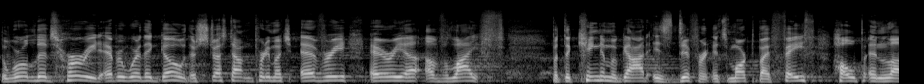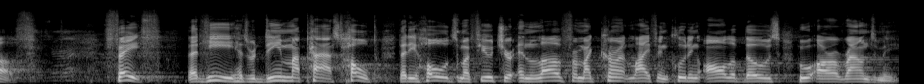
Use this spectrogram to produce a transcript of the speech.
The world lives hurried everywhere they go. They're stressed out in pretty much every area of life. But the kingdom of God is different. It's marked by faith, hope, and love. Faith that He has redeemed my past, hope that He holds my future, and love for my current life, including all of those who are around me.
